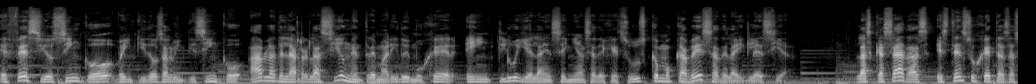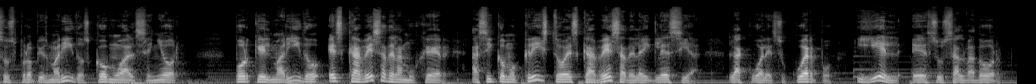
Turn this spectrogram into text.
Efesios 5, 22 al 25 habla de la relación entre marido y mujer e incluye la enseñanza de Jesús como cabeza de la iglesia. Las casadas estén sujetas a sus propios maridos como al Señor, porque el marido es cabeza de la mujer, así como Cristo es cabeza de la iglesia, la cual es su cuerpo, y Él es su Salvador.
